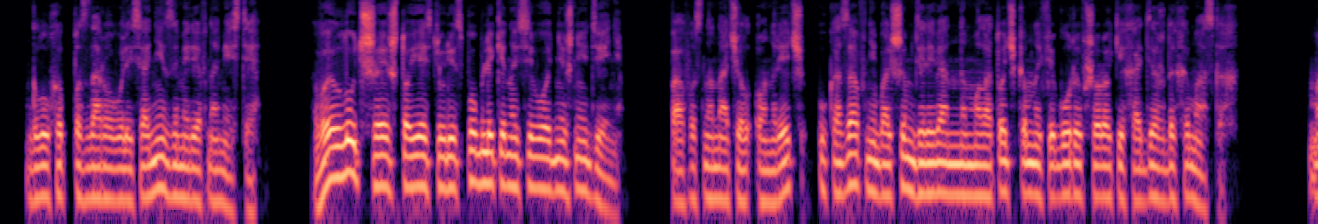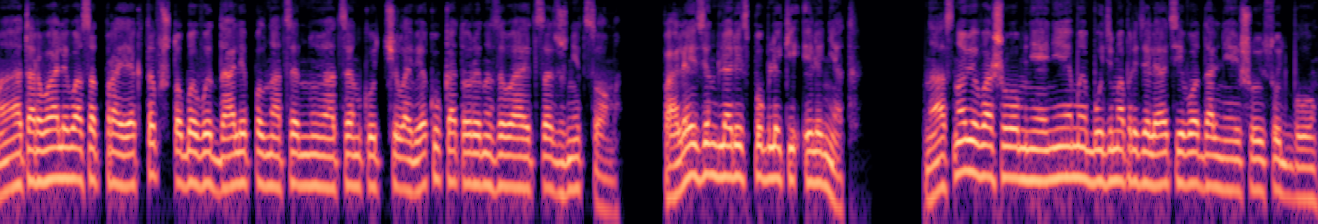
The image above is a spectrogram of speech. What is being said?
— глухо поздоровались они, замерев на месте. «Вы лучшее, что есть у республики на сегодняшний день». Пафосно начал он речь, указав небольшим деревянным молоточком на фигуры в широких одеждах и масках. «Мы оторвали вас от проектов, чтобы вы дали полноценную оценку человеку, который называется жнецом. Полезен для республики или нет? На основе вашего мнения мы будем определять его дальнейшую судьбу.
